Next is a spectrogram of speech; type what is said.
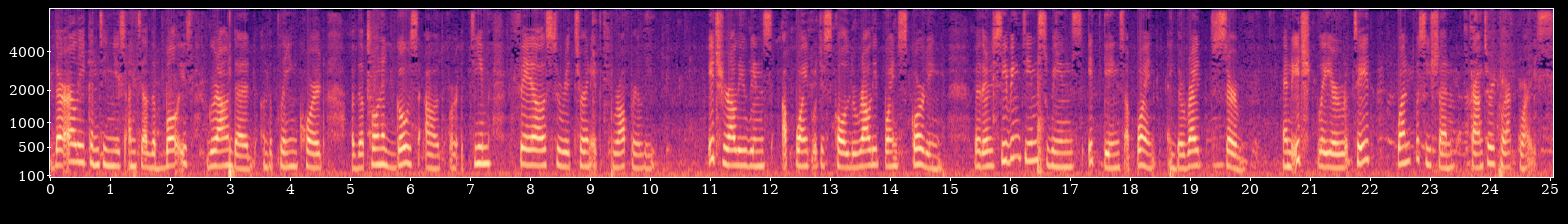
The rally continues until the ball is grounded on the playing court the opponent goes out or a team fails to return it properly. Each rally wins a point which is called rally point scoring. When the receiving team wins, it gains a point and the right to serve. And each player rotate one position counterclockwise.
